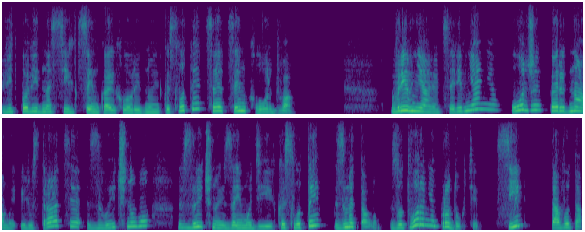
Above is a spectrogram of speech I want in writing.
Відповідна сіль цинка і хлоридної кислоти це цинк хлор 2. Врівняю це рівняння, отже, перед нами ілюстрація звичного, звичної взаємодії кислоти з металом, з утворенням продуктів сіль та вода.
